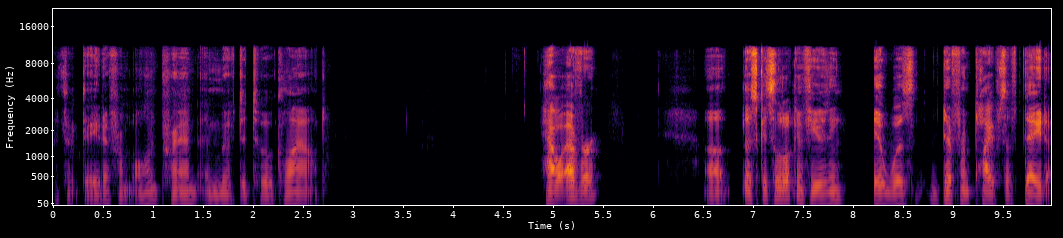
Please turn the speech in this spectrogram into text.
I took data from on-prem and moved it to a cloud. However, uh, this gets a little confusing. It was different types of data.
